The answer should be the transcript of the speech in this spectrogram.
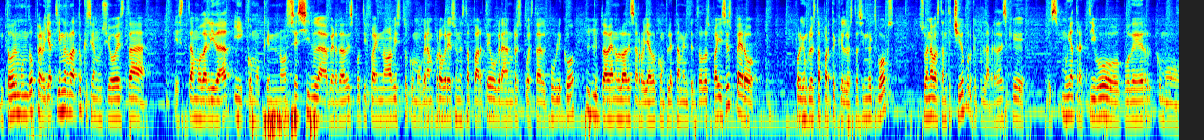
en todo el mundo, pero ya tiene rato que se anunció esta, esta modalidad y como que no sé si la verdad Spotify no ha visto como gran progreso en esta parte o gran respuesta al público, que todavía no lo ha desarrollado completamente en todos los países, pero por ejemplo esta parte que lo está haciendo Xbox suena bastante chido porque pues la verdad es que es muy atractivo poder como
